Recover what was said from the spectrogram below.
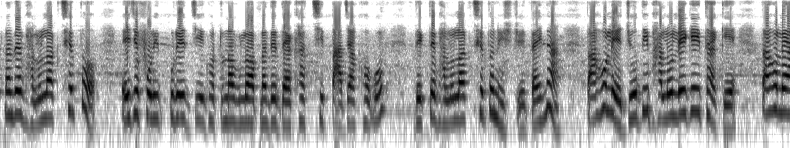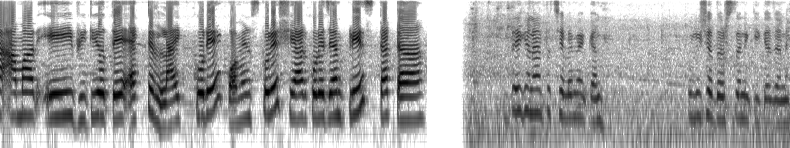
আপনাদের ভালো লাগছে তো? এই যে ফরিদপুরের যে ঘটনাগুলো আপনাদের দেখাচ্ছি, তাজা খবর। দেখতে ভালো লাগছে তো নিশ্চয়ই তাই না? তাহলে যদি ভালো লেগেই থাকে তাহলে আমার এই ভিডিওতে একটা লাইক করে কমেন্টস করে শেয়ার করে যান প্লিজ টাটা। দেখে না তো ছেলে মেয়ে কেন? পুলিশে ধরছে নাকি কে জানে?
